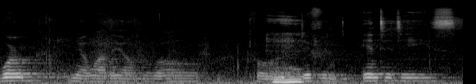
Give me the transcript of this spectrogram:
work, you know, while they're on parole for different entities,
